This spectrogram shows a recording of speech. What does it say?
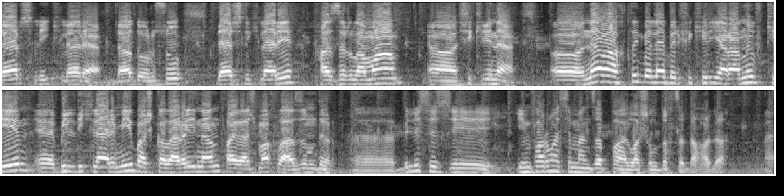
dərsliklərə, daha doğrusu dərslikləri hazırlama ə, fikrinə. Ə, nə vaxtı belə bir fikir yaranıb ki, ə, bildiklərimi başqaları ilə paylaşmaq lazımdır? Ə, bilirsiniz, e, informasiya məncə paylaşıldıqca daha da ə,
